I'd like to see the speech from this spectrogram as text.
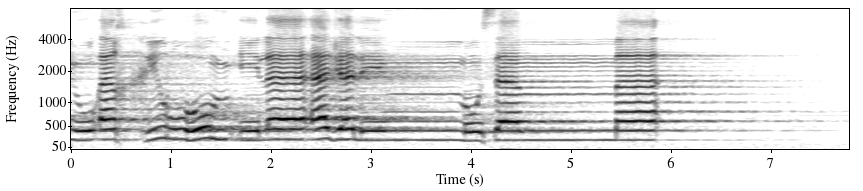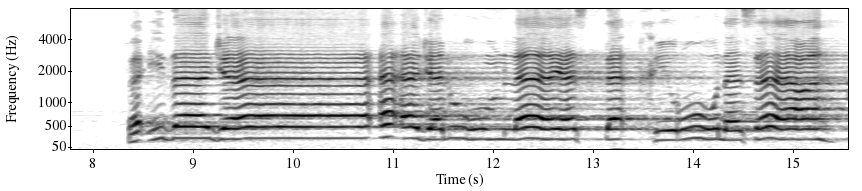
يؤخرهم إلى أجل مسمى. فإذا جاء أجلهم لا يستأخرون ساعة.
